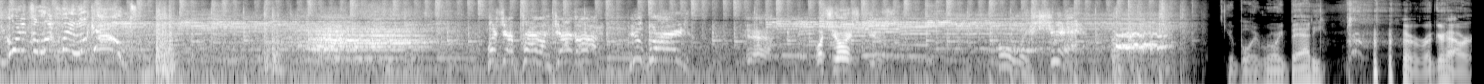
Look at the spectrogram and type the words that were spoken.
You're going into the left lane. Look out! What's your problem, Jackoff? You blind? Yeah. What's your excuse? Holy shit! Your boy Roy Batty. Rutger Hauer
